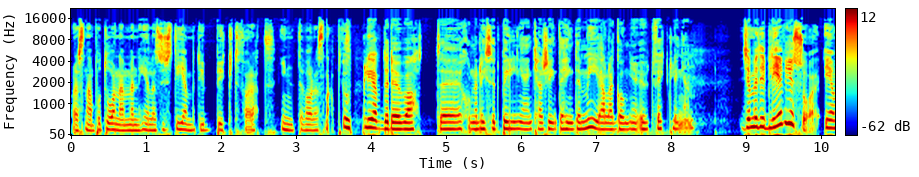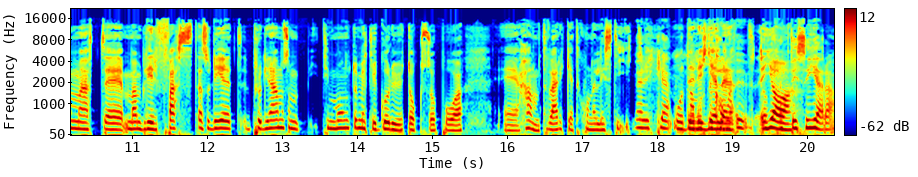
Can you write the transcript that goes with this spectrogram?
vara snabb på tårna men hela systemet är byggt för att inte vara snabbt. Upplevde du att eh, journalistutbildningen kanske inte hängde med alla gånger i utvecklingen? Ja men det blev ju så i och med att eh, man blir fast, alltså det är ett program som till mångt och mycket går ut också på eh, hantverket journalistik. Verkligen. Och det man måste gäller- komma ut och ja. praktisera.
